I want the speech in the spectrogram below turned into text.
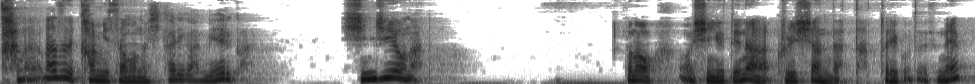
必ず神様の光が見えるから、信じようなと。この親友というのはクリスチャンだったということですね。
